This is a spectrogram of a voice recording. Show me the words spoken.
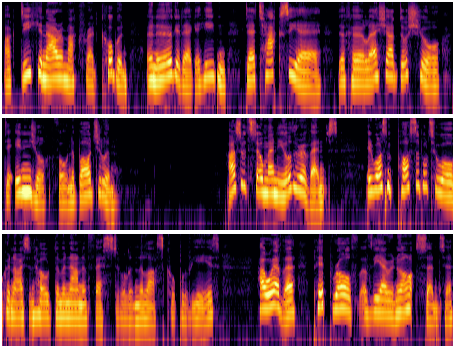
ach deacon aramak Fred Cubban an urgad ag a de taxi é de chur leis a de ingel fo na. As with so many other events, it wasn't possible to organise and hold the Manannan Festival in the last couple of years. However, Pip Rolfe of the Erin Arts Centre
